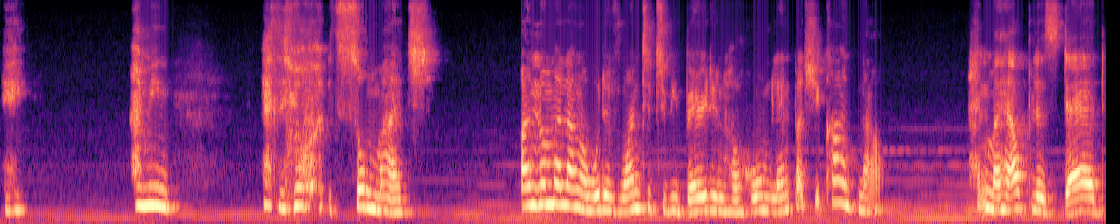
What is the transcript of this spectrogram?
Hey, I mean, it's so much. I know Malanga would have wanted to be buried in her homeland, but she can't now. And my helpless dad,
